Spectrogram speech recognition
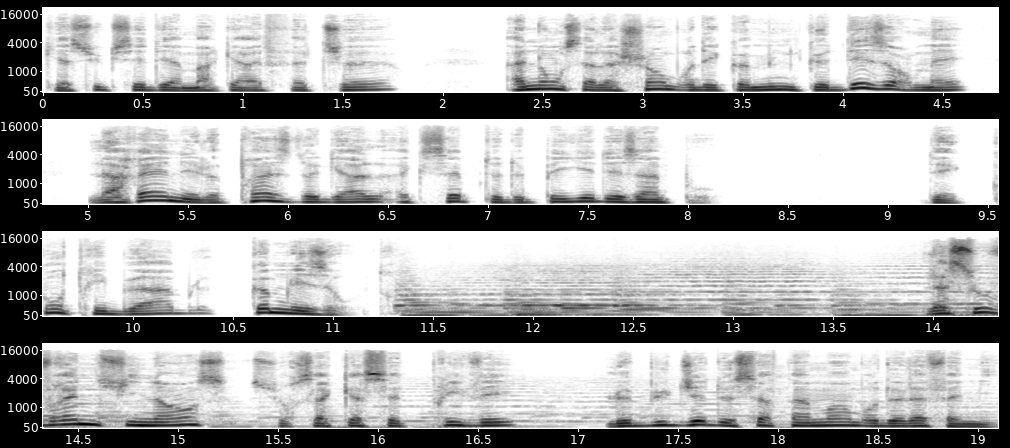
qui a succédé à Margaret Thatcher, annonce à la Chambre des communes que désormais, la reine et le prince de Galles acceptent de payer des impôts. Des contribuables comme les autres. La souveraine finance, sur sa cassette privée, le budget de certains membres de la famille.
